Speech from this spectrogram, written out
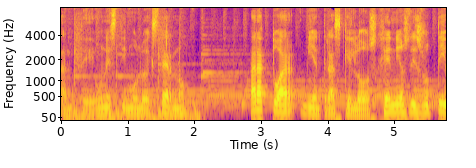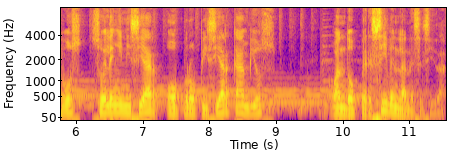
ante un estímulo externo para actuar, mientras que los genios disruptivos suelen iniciar o propiciar cambios cuando perciben la necesidad.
